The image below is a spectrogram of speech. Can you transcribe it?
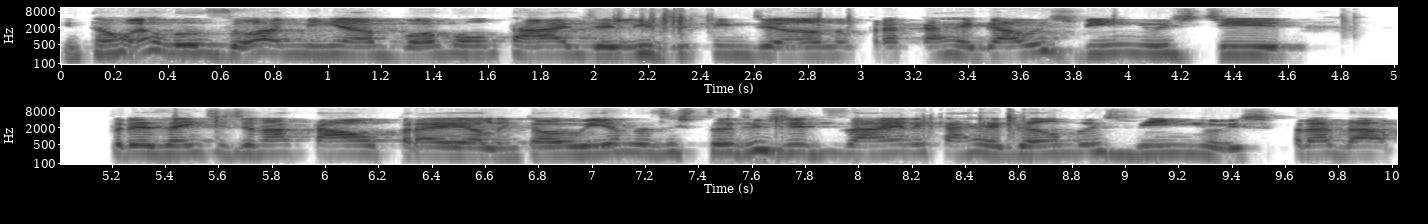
Então ela usou a minha boa vontade ali de fim de ano para carregar os vinhos de presente de Natal para ela. Então eu ia nos estúdios de design carregando os vinhos para dar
